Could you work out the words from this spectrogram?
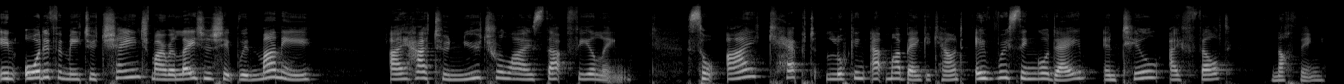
in order for me to change my relationship with money, I had to neutralize that feeling. So I kept looking at my bank account every single day until I felt nothing.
